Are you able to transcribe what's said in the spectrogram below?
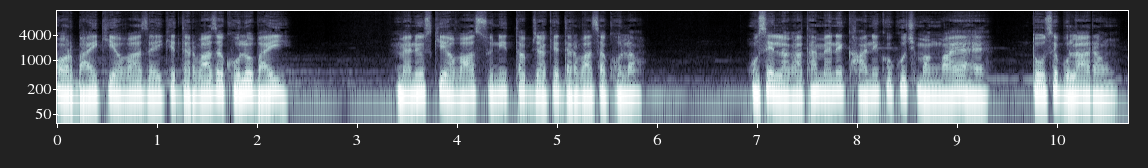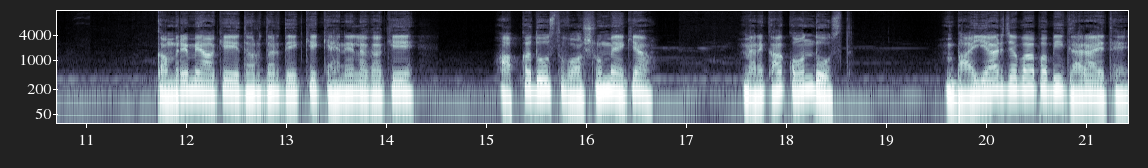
और भाई की आवाज़ आई कि, दरवाज़ा खोलो भाई। मैंने उसकी आवाज़ सुनी, तब जाके दरवाज़ा खोला। उसे लगा था, मैंने खाने को कुछ मंगवाया है तो उसे बुला रहा हूँ। कमरे में आके इधर उधर देख के कहने लगा कि, आपका दोस्त वॉशरूम में है क्या? मैंने कहा, कौन दोस्त? भाई यार, जब आप अभी घर आए थे,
